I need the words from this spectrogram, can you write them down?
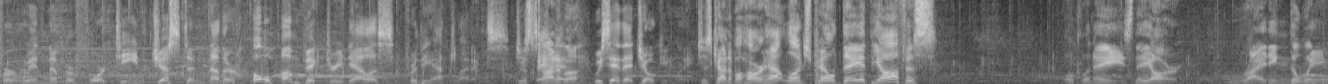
for win number 14. Just another ho-hum victory, Dallas, for the Athletics. Just kind of that- a- We say that jokingly. Just kind of a hard hat lunch pail day at the office. Oakland A's, they are riding the wave,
